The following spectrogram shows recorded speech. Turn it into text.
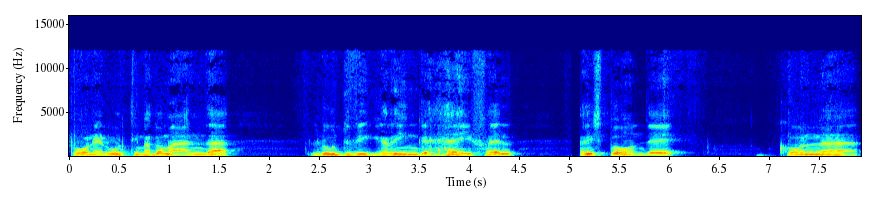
pone l'ultima domanda, Ludwig Ring-Heifel, risponde con eh,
